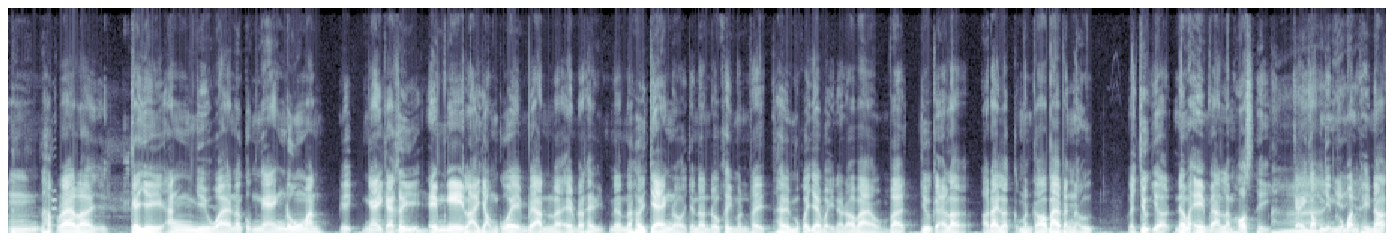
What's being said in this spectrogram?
Ừ, thật ra là cái gì ăn nhiều quá nó cũng ngán đúng không anh? Ngay cả khi ừ. em nghe lại giọng của em với anh là em đã thấy nó, nó hơi chán rồi cho nên đôi khi mình phải thêm một cái gia vị nào đó vào. Và chưa kể là ở đây là mình có ba bạn nữ là trước giờ nếu mà em với anh làm host thì à, cái góc nhìn yeah, của mình yeah. thì nó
